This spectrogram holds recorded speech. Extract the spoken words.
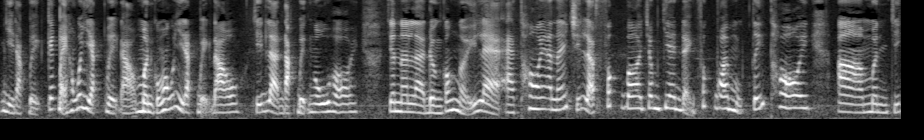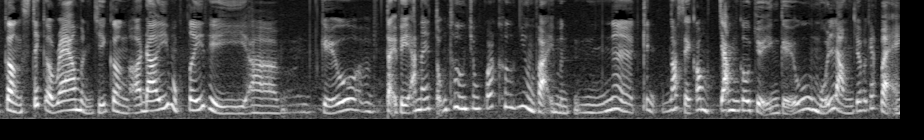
gì đặc biệt. Các bạn không có gì đặc biệt đâu mình cũng không có gì đặc biệt đâu chỉ là đặc biệt ngu thôi. Cho nên là đừng có nghĩ là à thôi anh ấy chỉ là fuckboy trong trên đoạn fuckboy một tí thôi. À, mình chỉ cần stick around mình chỉ cần ở đấy một tí thì à, kiểu tại vì anh ấy tổn thương trong quá khứ như vậy mình nó sẽ có 100 câu chuyện kiểu mũi lòng cho các bạn.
